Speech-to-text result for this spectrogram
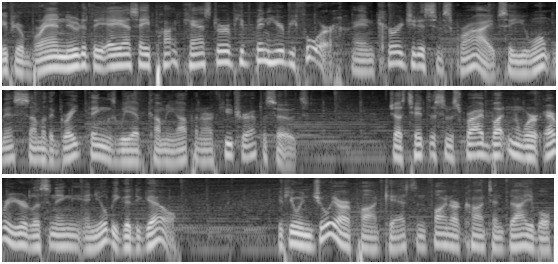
If you're brand new to the ASA podcast or if you've been here before, I encourage you to subscribe so you won't miss some of the great things we have coming up in our future episodes. Just hit the subscribe button wherever you're listening and you'll be good to go. If you enjoy our podcast and find our content valuable,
